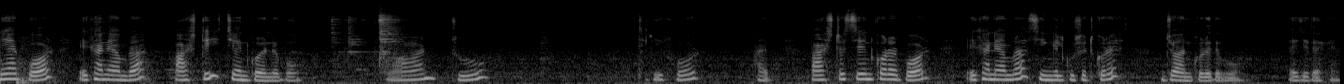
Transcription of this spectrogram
নেওয়ার পর এখানে আমরা পাঁচটি চেন করে নেব। One, two three four five পাঁচটা চেন করার পর এখানে আমরা সিঙ্গেল ক্রুশেট করে জয়েন করে দেব। এই যে দেখেন,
